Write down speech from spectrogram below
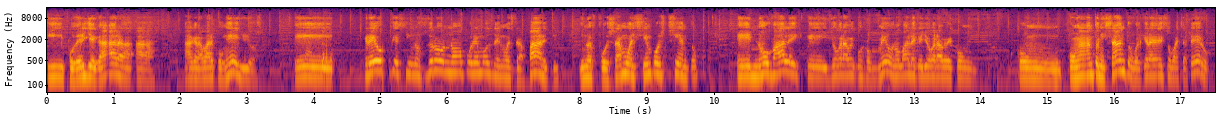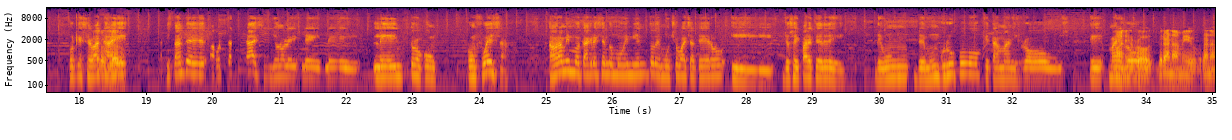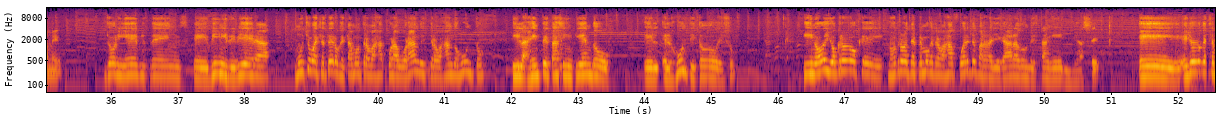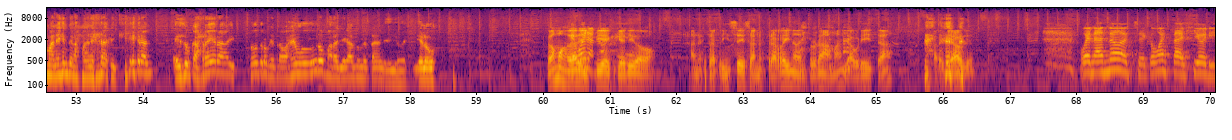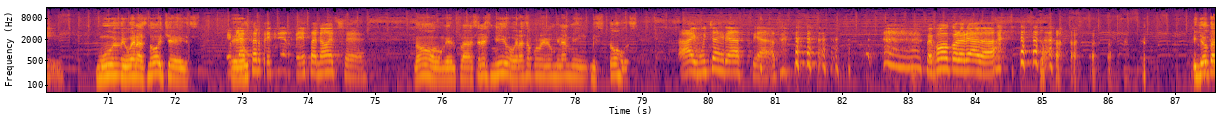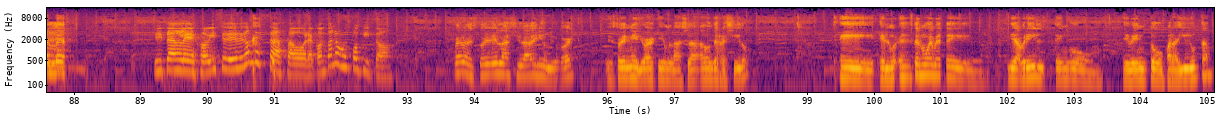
y poder llegar a, a- a grabar con ellos. Eh, creo que si nosotros no ponemos de nuestra parte y nos esforzamos al 100%, eh, no vale que yo grabe con Romeo, no vale que yo grabe con, con, con Anthony Santos, cualquiera de esos bachateros, porque se va Claro, a caer. claro. Instante, ahorita si yo no le, le, le, le entro con, con fuerza. Ahora mismo está creciendo un movimiento de muchos bachateros y yo soy parte de, de, un, de un grupo que está Manny Rose, eh, Manny Manny Rose, Rose, gran amigo, gran amigo. Johnny Evidence, eh, Vinny Riviera, muchos bachateros que estamos trabajando, colaborando y trabajando juntos y la gente está sintiendo el, el junte y todo eso. Y no, yo creo que nosotros tenemos que trabajar fuerte para llegar a donde están ellos, ya sé. Eh, ellos que se manejen de la manera que quieran en su carrera y nosotros que trabajemos duro para llegar donde están ellos. Y el- Vamos a dar el pie, querido, a nuestra princesa, a nuestra reina del programa, Laurita, para que hable. Buenas noches, ¿cómo estás, Giori? Muy buenas noches. Qué Eh, placer tenerte esta noche. No, el placer es mío. Gracias por iluminar mi- mis ojos. Ay, muchas gracias. Me pongo colorada. Y yo tan lejos. Y tan lejos, ¿viste? ¿Desde dónde estás ahora? Contanos un poquito. Bueno, estoy en la ciudad de New York. Estoy en New York, en la ciudad donde resido. Eh, el- este 9 de, de abril tengo evento para Utah.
